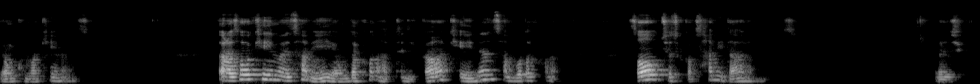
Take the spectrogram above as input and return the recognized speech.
0,k-3 따라서 k-3이 0보다 커나 같으니까 k는 3보다 커나 같다. 그래서 최소값 3이다. 라는 얘기지. 이런 식으로.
